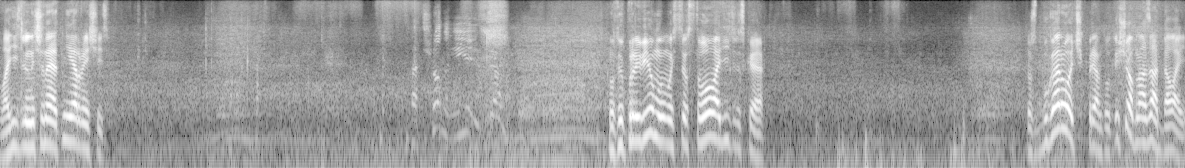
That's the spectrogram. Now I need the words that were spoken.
Водитель начинает нервничать. А что она не едет прямо? Ну ты проявил мое мастерство водительское. Потому что бугорочек прям тут. Еще назад давай.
